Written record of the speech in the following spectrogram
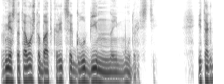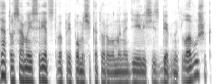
вместо того, чтобы открыться глубинной мудрости. И тогда то самое средство, при помощи которого мы надеялись избегнуть ловушек,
